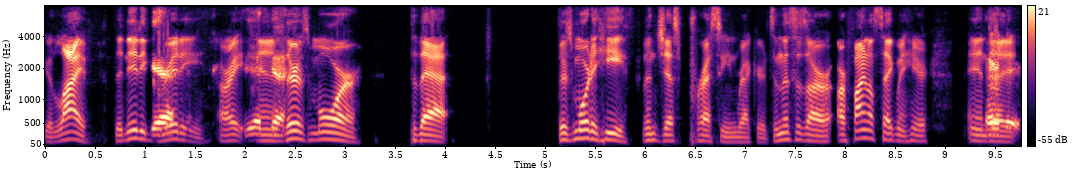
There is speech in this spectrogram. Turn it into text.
your life, the nitty gritty. All right. Yeah, and yeah. there's more to that. There's more to Heath than just pressing records. And this is our, our final segment here. And Okay. uh,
